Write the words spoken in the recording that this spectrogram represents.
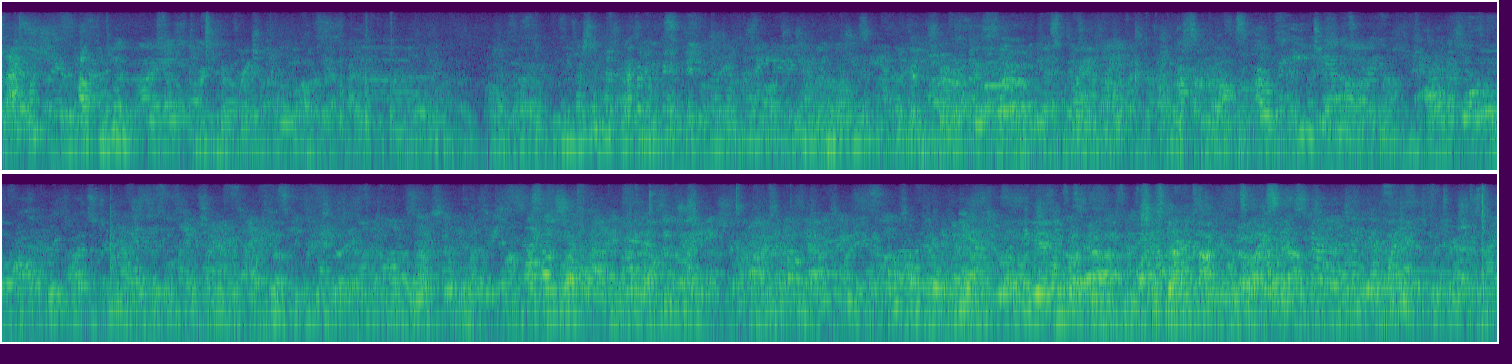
last one, how can you personally move racial equity? You can share Are we each answering all four, all three Yeah, you both, Yeah. she started talking I stopped. Just Patricia, my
